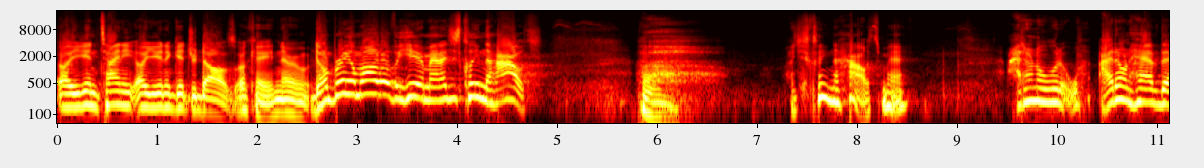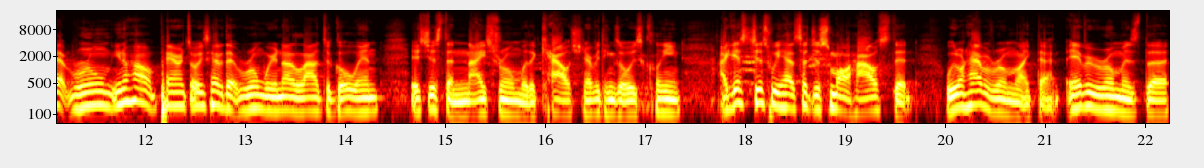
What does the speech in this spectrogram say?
Oh, you're getting tiny. Oh, you're gonna get your dolls. Okay, never. mind. Don't bring them all over here, man. I just cleaned the house. I just cleaned the house, man. I don't know what. It, I don't have that room. You know how parents always have that room where you're not allowed to go in. It's just a nice room with a couch and everything's always clean. I guess just we have such a small house that we don't have a room like that. Every room is the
